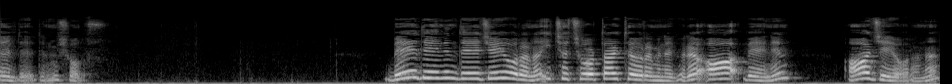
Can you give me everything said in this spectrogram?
elde edilmiş olur. BD'nin DC'ye oranı iç açıortay teoremine göre AB'nin AC'ye oranı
